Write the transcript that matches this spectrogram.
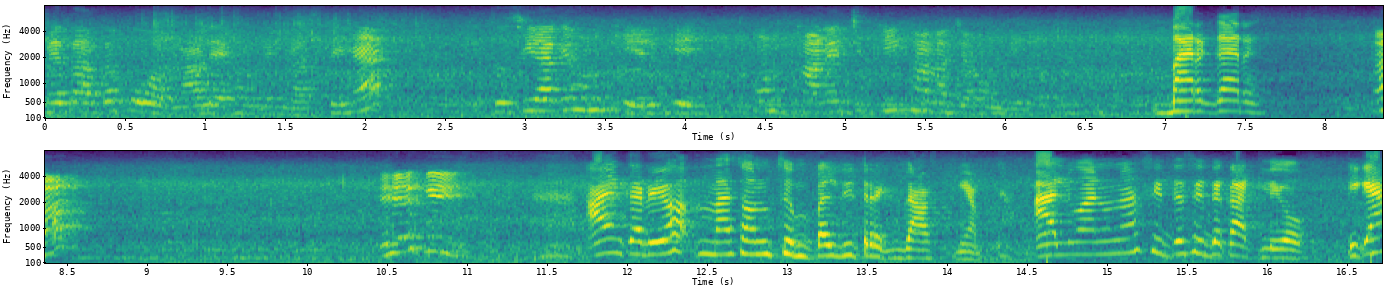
ਮੈਂ ਤਾਂ ਆਪਦਾ ਕੋਹਰ ਨਾਲ ਲਿਆ ਹੁਣ ਦਿਨ ਵਾਸਤੇ ਹੈ ਤੁਸੀਂ ਆ ਕੇ ਹੁਣ ਖੇਲ ਕੇ ਹੁਣ ਖਾਣੇ 'ਚ ਕੀ ਖਾਣਾ ਚਾਹੋਗੇ 버ਗਰ ਹਾਂ ਇਹ ਕੀ ਐਂ ਕਰਿਓ ਮੈਂ ਤੁਹਾਨੂੰ ਸਿੰਪਲ ਦੀ ਟ੍ਰਿਕ ਦੱਸਦੀ ਹਾਂ ਆਲੂਆਂ ਨੂੰ ਨਾ ਸਿੱਧੇ ਸਿੱਧੇ ਕੱਟ ਲਿਓ ਠੀਕ ਹੈ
